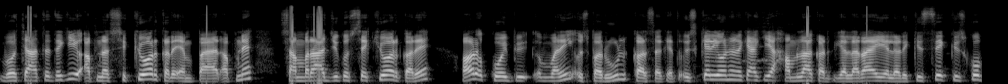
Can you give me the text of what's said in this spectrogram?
वो चाहते थे कि अपना सिक्योर करे एम्पायर अपने साम्राज्य को सिक्योर करे और कोई भी मनी उस पर रूल कर सके। तो इसके लिए उन्होंने क्या किया? हमला कर दिया लड़ाई या लड़े किससे किसको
